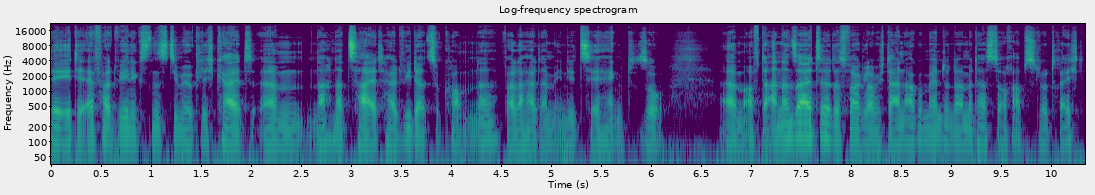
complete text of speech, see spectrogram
Der ETF hat wenigstens die Möglichkeit, ähm, nach einer Zeit halt wiederzukommen, ne? weil er halt am Indiz hängt. So. Ähm, auf der anderen Seite, das war, glaube ich, dein Argument und damit hast du auch absolut recht,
